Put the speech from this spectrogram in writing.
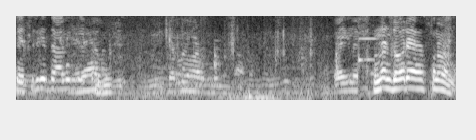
హెచ్చరిక దానికి డోర్ వేస్తున్నాను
